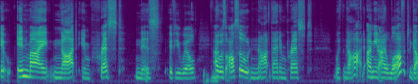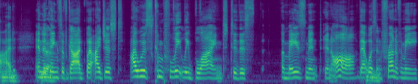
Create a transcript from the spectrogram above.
it, in my not impressedness, if you will, Mm-hmm. I was also not that impressed with God. I mean, I loved God Mm. and the Yeah. things of God, but I just, I was completely blind to this amazement and awe that was Mm. in front of me.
